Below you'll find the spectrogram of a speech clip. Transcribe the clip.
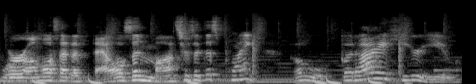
we're almost at a thousand monsters at this point? Oh, but I hear you.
